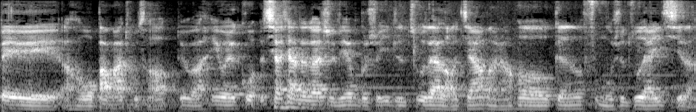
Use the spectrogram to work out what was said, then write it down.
被啊我爸妈吐槽，对吧？因为过乡下那段时间不是一直住在老家嘛，然后跟父母是住在一起的。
